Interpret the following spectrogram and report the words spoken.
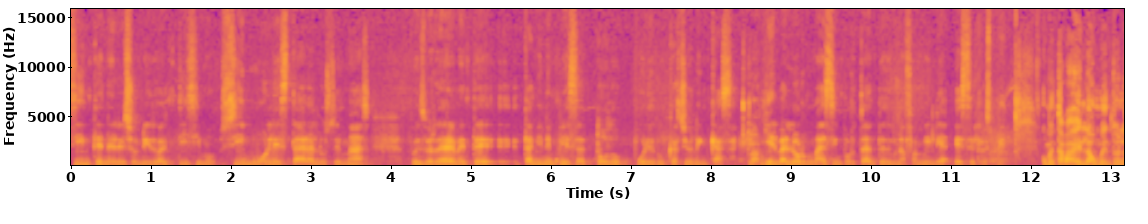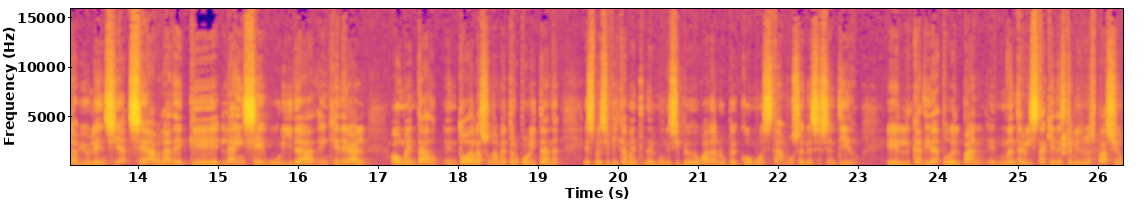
sin tener el sonido altísimo, sin molestar a los demás, pues verdaderamente eh, también empieza todo por educación en casa. Y el valor más importante de una familia es el respeto. Comentaba el aumento en la violencia. Se habla de que la inseguridad en general ha aumentado en toda la zona metropolitana, específicamente en el municipio de Guadalupe. ¿Cómo estamos en ese sentido? El candidato del PAN, en una entrevista aquí en este mismo espacio,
